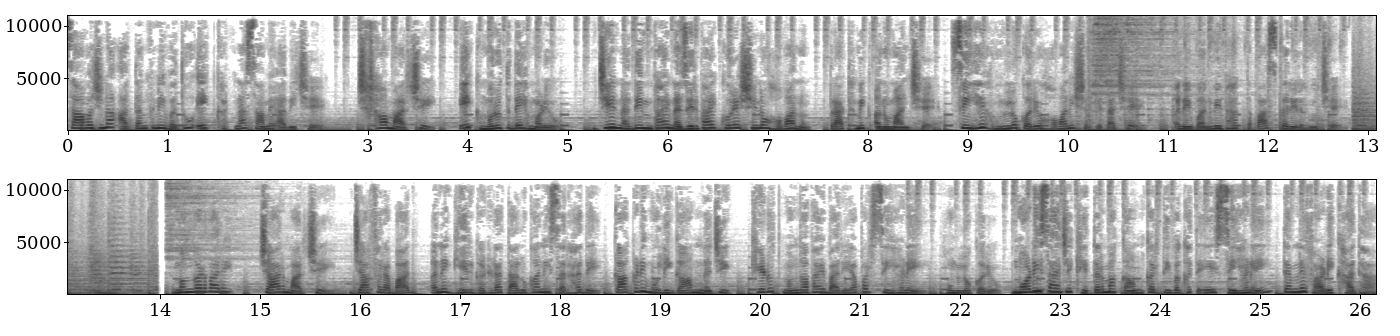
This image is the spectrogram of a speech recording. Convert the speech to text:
સાવજના આતંકની વધુ એક ઘટના સામે આવી છે. છ માર્ચે એક મૃતદેહ મળ્યો. જે નદીમભાઈ નઝીરભાઈ કુરેશીનો હોવાનું પ્રાથમિક અનુમાન છે. સિંહે હુમલો કર્યો હોવાની શક્યતા છે અને વન વિભાગ તપાસ કરી રહ્યું છે. મંગળવારે ચાર માર્ચે જાફરાબાદ અને ગીર ગઢડા તાલુકાની સરહદે કાકડીમોલી ગામ નજીક ખેડૂત મંગાભાઈ બારિયા પર સિંહણે હુમલો કર્યો. મોડી સાંજે ખેતરમાં કામ કરતી વખતે સિંહણે તેમને ફાડી ખાધા.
